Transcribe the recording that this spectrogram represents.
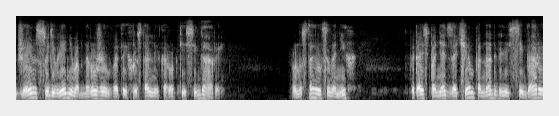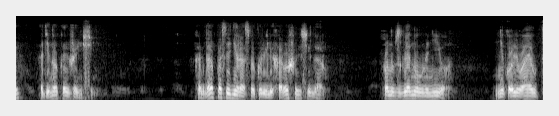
Джеймс с удивлением обнаружил в этой хрустальной коробке сигары. Он уставился на них, пытаясь понять, зачем понадобились сигары одинокой женщине. Когда в последний раз вы курили хорошую сигару? Он взглянул на нее. Николь Уайлд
